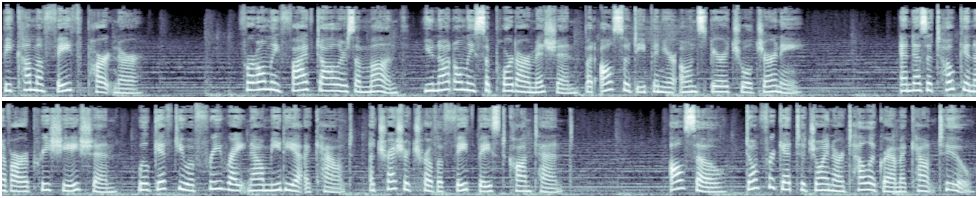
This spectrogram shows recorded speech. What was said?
Become a faith partner. For only $5 a month, you not only support our mission but also deepen your own spiritual journey. And as a token of our appreciation, we'll gift you a free Right Now Media account, a treasure trove of faith based content. Also, don't forget to join our Telegram account too.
